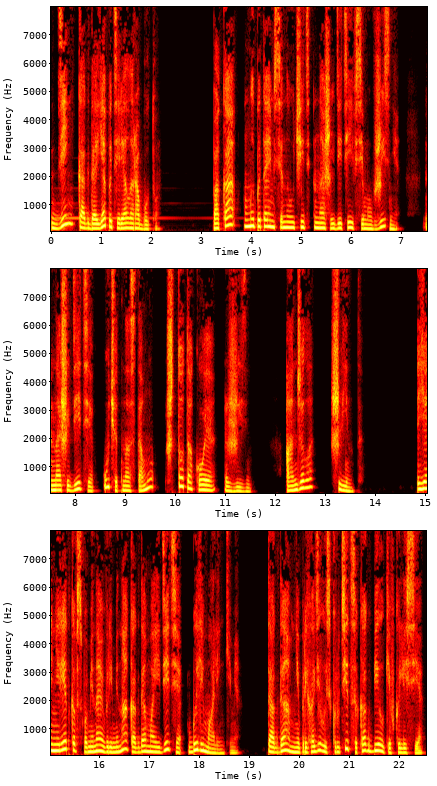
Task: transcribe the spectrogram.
День, когда я потеряла работу. Пока мы пытаемся научить наших детей всему в жизни, наши дети учат нас тому, что такое жизнь. Анджела Швинт. Я нередко вспоминаю времена, когда мои дети были маленькими. Тогда мне приходилось крутиться, как белки в колесе.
